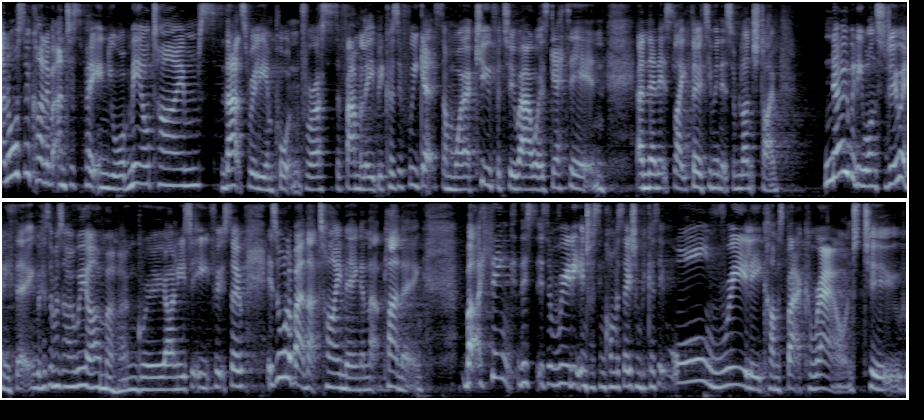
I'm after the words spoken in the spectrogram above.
and also kind of anticipating your meal times, that's really important for us as a family because if we get somewhere, queue for two hours, get in, and then it's like 30 minutes from lunchtime, nobody wants to do anything because someone's like, we I'm hungry, I need to eat food. So it's all about that timing and that planning. But I think this is a really interesting conversation because it all really comes back around to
